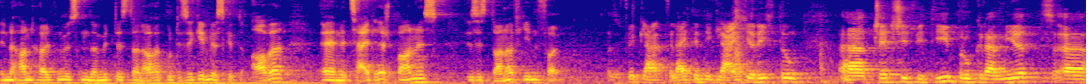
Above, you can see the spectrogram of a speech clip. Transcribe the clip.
in der Hand halten müssen, damit es dann auch ein gutes Ergebnis gibt. Aber äh, eine Zeitersparnis ist es dann auf jeden Fall. Also vielleicht in die gleiche Richtung. Äh, ChatGPT programmiert äh,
